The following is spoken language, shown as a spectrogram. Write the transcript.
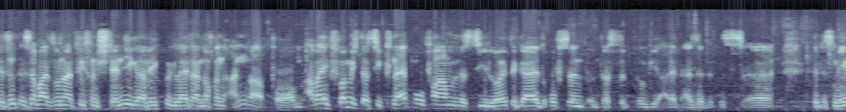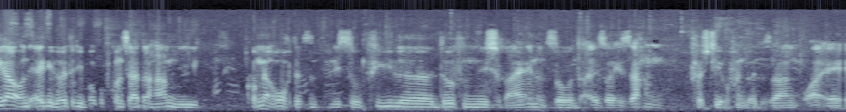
das ist aber so natürlich so ein ständiger Wegbegleiter noch in anderer Form. Aber ich freue mich, dass die Kneipen aufhaben, dass die Leute geil drauf sind und dass das irgendwie alles, also das ist, äh, das ist mega und ey, die Leute, die Bock auf Konzerte haben, die kommen ja auch, das sind nicht so viele, dürfen nicht rein und so und all solche Sachen. Ich verstehe auch, wenn Leute sagen, boah ey,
